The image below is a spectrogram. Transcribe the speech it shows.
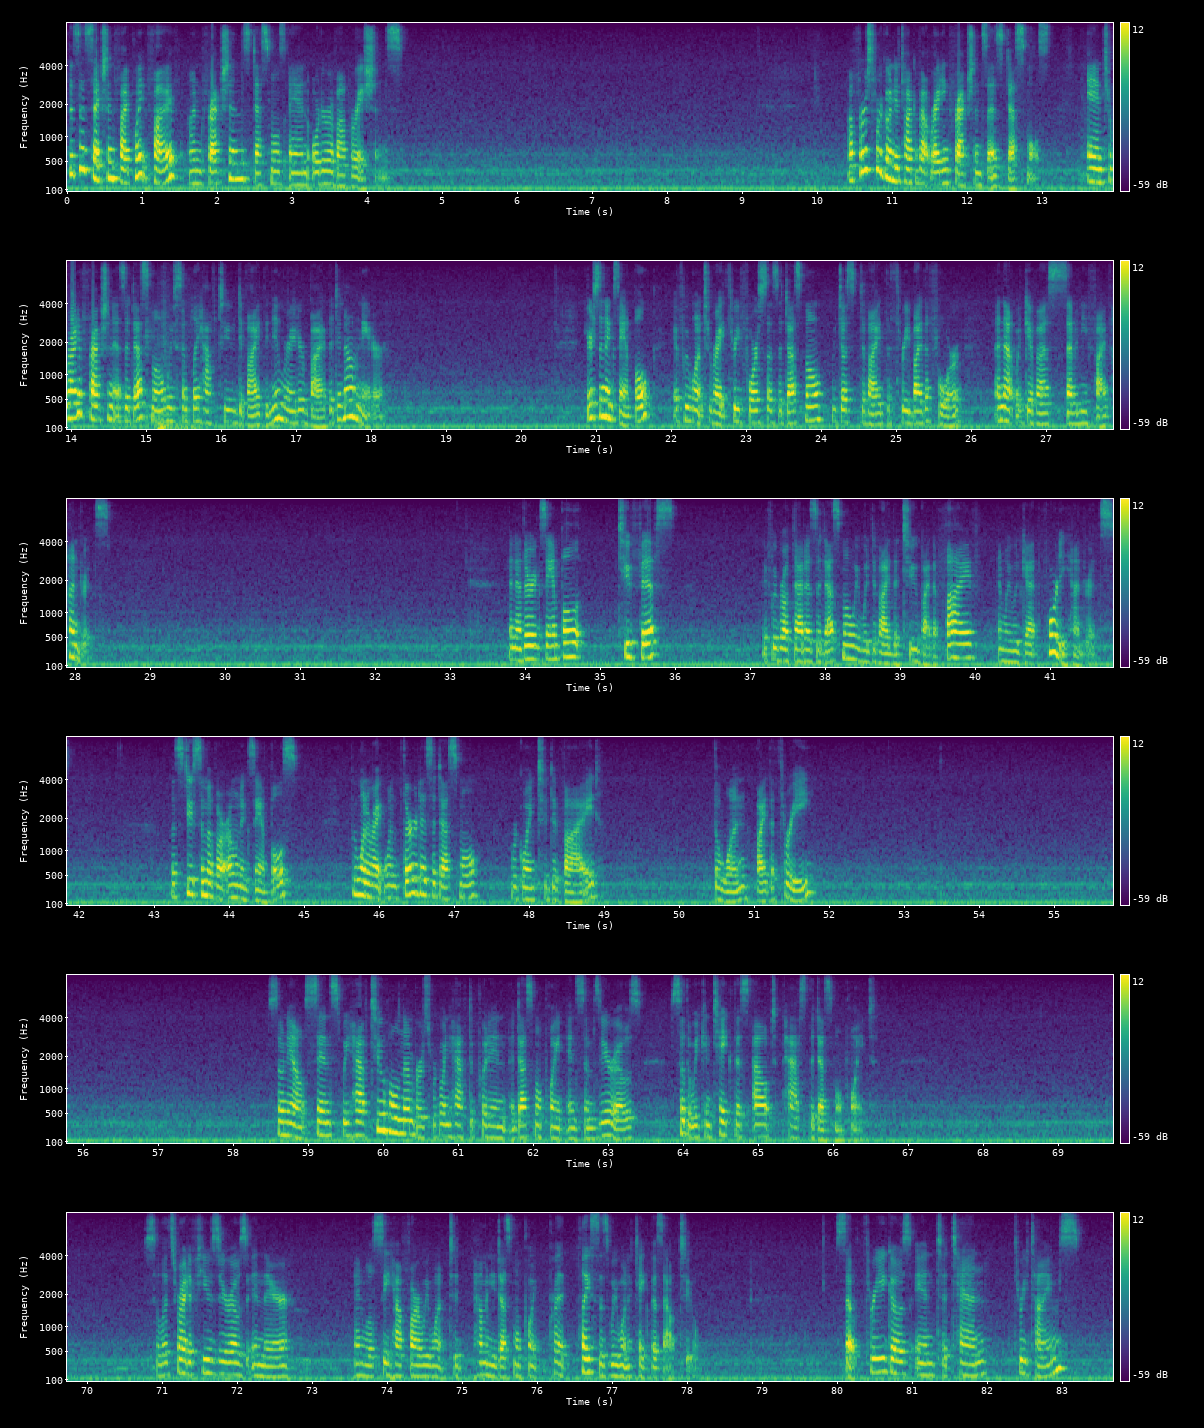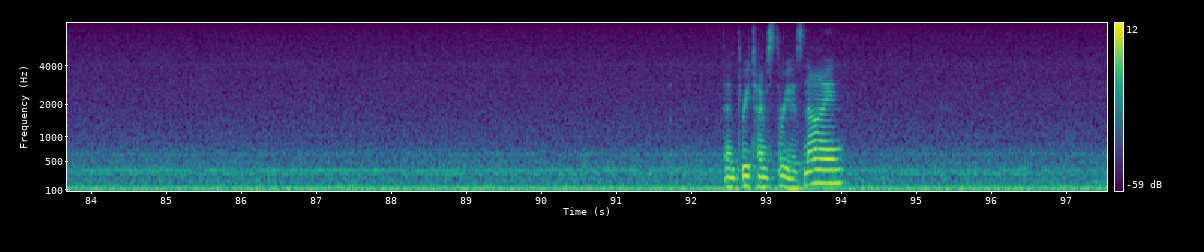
This is section 5.5 on fractions, decimals, and order of operations. Now first we're going to talk about writing fractions as decimals. And to write a fraction as a decimal, we simply have to divide the numerator by the denominator. Here's an example. If we want to write 3 fourths as a decimal, we just divide the 3 by the 4, and that would give us 75 hundredths. Another example, 2 fifths. If we wrote that as a decimal, we would divide the 2 by the 5, and we would get 40 hundredths. Let's do some of our own examples. If we want to write 1 third as a decimal, we're going to divide the 1 by the 3. So now, since we have two whole numbers, we're going to have to put in a decimal point and some zeros so that we can take this out past the decimal point. So let's write a few zeros in there and we'll see how far we want to, how many decimal point places we want to take this out to. So 3 goes into 10 three times. Then 3 times 3 is 9.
